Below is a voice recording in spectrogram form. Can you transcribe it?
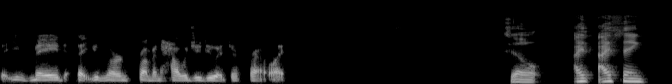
that you've made that you learned from, and how would you do it differently? So I, I think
